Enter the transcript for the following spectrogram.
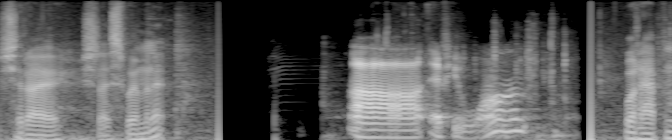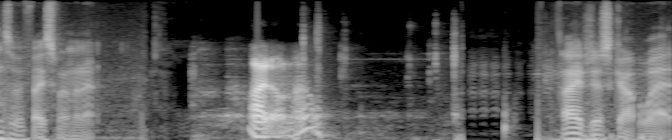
Should I should I swim in it? Uh, if you want. What happens if I swim in it? I don't know. I just got wet.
